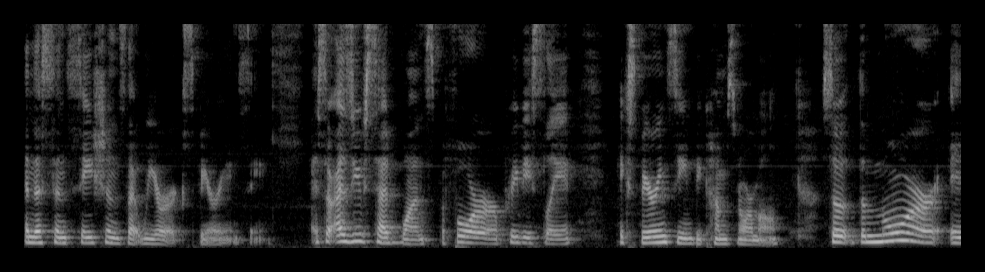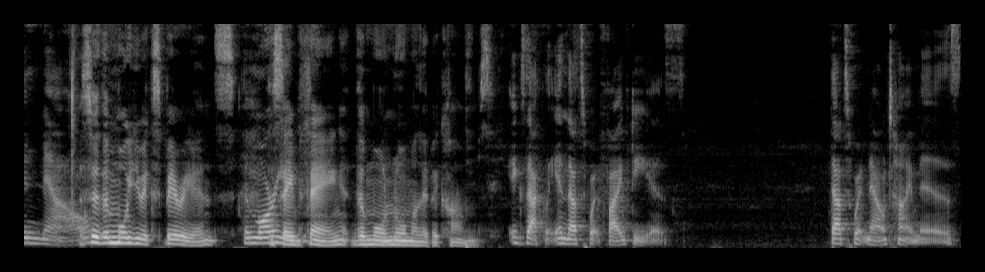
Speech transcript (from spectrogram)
and the sensations that we are experiencing. So, as you've said once before or previously, experiencing becomes normal. So, the more in now, so the more you experience The more the same thing, the more mm-hmm. normal it becomes. exactly, and that's what 5D is. That's what now time is.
